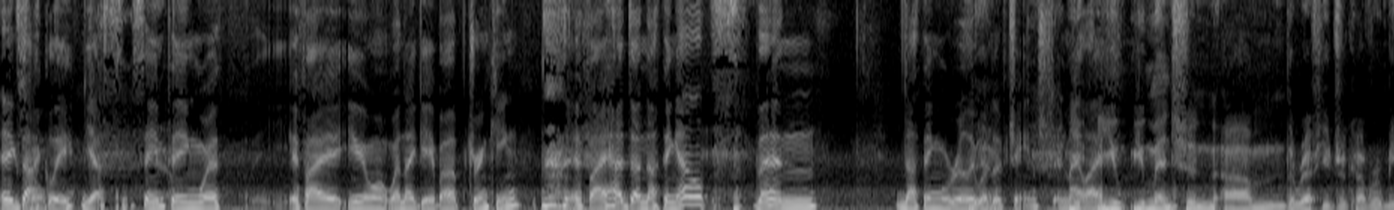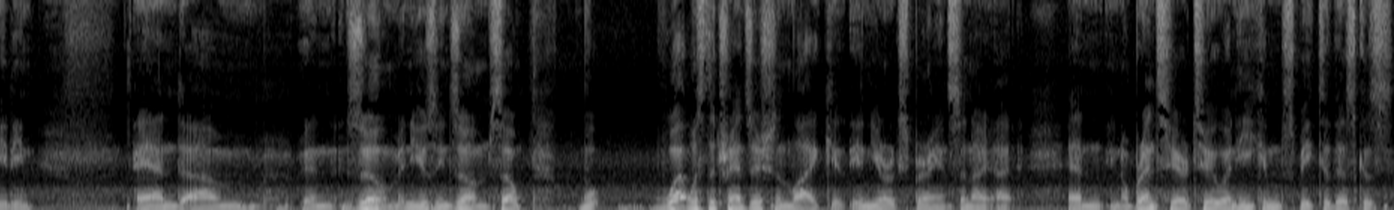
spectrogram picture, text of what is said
Exactly. So, yes. Same yeah. thing with if I, you know, when I gave up drinking. if I had done nothing else, then nothing really Yeah. would have changed in my you, life. You you mentioned um, the Refuge Recover meeting and um, and Zoom and using Zoom. So, w- what was the transition like in, your experience? And I, I and you know Brent's here too, and he can speak to this because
